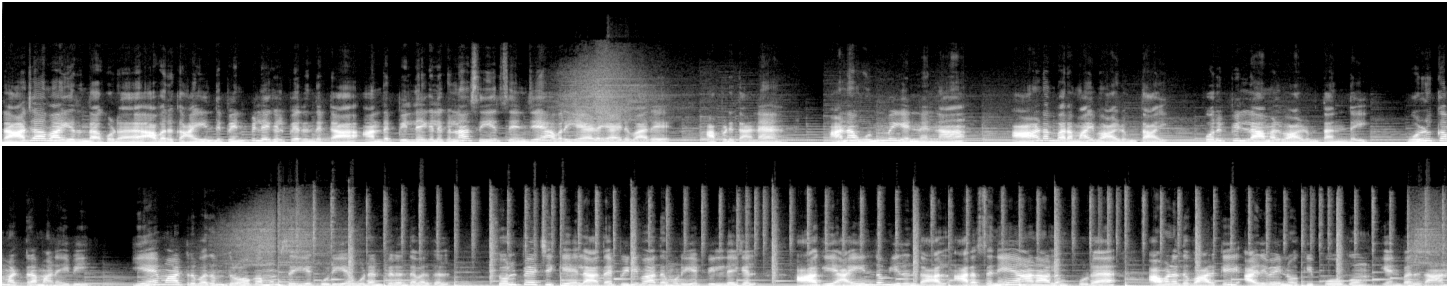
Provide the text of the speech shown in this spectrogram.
ராஜாவா இருந்தா கூட அவருக்கு ஐந்து பெண் பிள்ளைகள் பிறந்துட்டா அந்த பிள்ளைகளுக்கெல்லாம் சீர் செஞ்சே அவர் ஏழை ஆயிடுவாரு அப்படித்தானே? ஆனா உண்மை என்னன்னா ஆடம்பரமாய் வாழும் தாய் பொறுப்பில்லாமல் வாழும் தந்தை ஒழுக்கமற்ற மனைவி ஏமாற்றுவதும் துரோகமும் செய்யக்கூடிய உடன் பிறந்தவர்கள் சொல் பேச்சு கேளாத பிடிவாதமுடைய பிள்ளைகள் ஆகிய ஐந்தும் இருந்தால் அரசனே ஆனாலும் கூட அவனது வாழ்க்கை அழிவை நோக்கி போகும் என்பதுதான்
